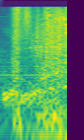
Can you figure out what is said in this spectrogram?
you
